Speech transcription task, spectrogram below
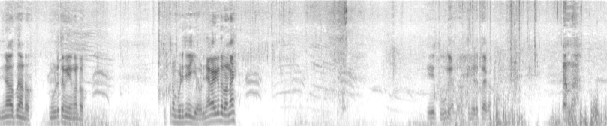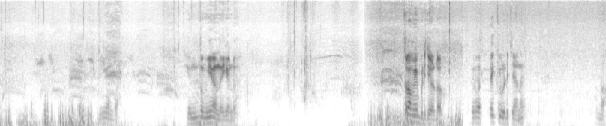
ഇതിനകത്ത് കണ്ടോ? മുഴുത്ത മീൻ കണ്ടോ? ഇത്ര പിടിച്ചിരിക്കുക ഞാൻ കറിയിട്ട് വേണേ ഈ തൂളി കണ്ടോ? ഇതിന്റെ അടുത്തേക്കാം. കണ്ടോ? മീൻ കണ്ടോ? എന്ത് മീനാണ് നിൽക്കണ്ടോ ഇത്ര മീൻ പിടിച്ചു കേട്ടോ. ഒറ്റയ്ക്ക് പിടിച്ചാണ് എന്താ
